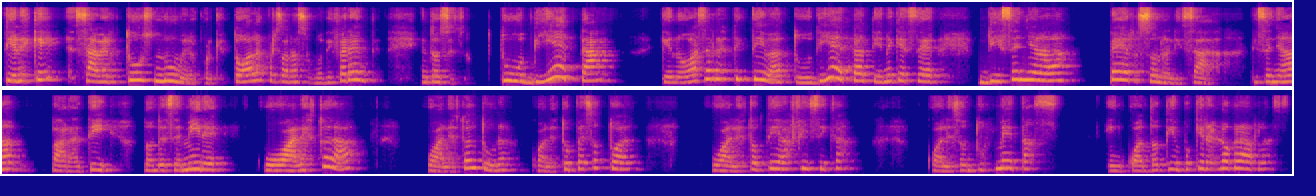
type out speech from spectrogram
Tienes que saber tus números porque todas las personas somos diferentes. Entonces, tu dieta, que no va a ser restrictiva, tu dieta tiene que ser diseñada, personalizada, diseñada para ti, donde se mire cuál es tu edad, cuál es tu altura, cuál es tu peso actual, cuál es tu actividad física, cuáles son tus metas, en cuánto tiempo quieres lograrlas.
